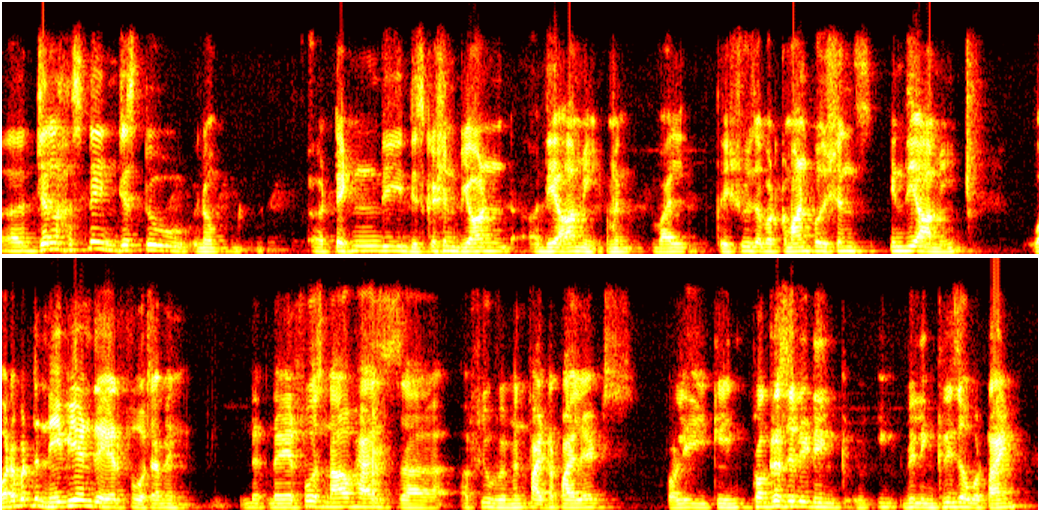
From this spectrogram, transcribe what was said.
Uh, General Hasnain, just to you know, uh, taking the discussion beyond the army. I mean, while the issues about command positions in the army, what about the navy and the air force? I mean, the, the air force now has uh, a few women fighter pilots. Probably progressively will increase over time.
